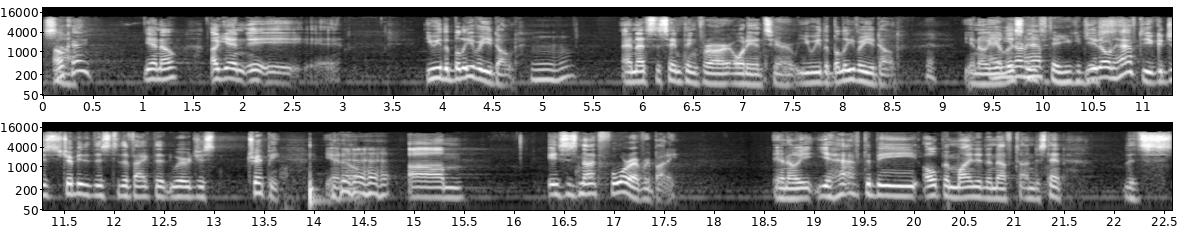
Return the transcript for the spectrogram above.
So, Okay. You know, again, you either believe or you don't. Mm-hmm. And that's the same thing for our audience here. You either believe or you don't. Yeah. You know, And you're you don't have to. You could You don't have to. You could just attribute this to the fact that we're just trippy. You know, um, this is not for everybody. You know, you have to be open minded enough to understand. This,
